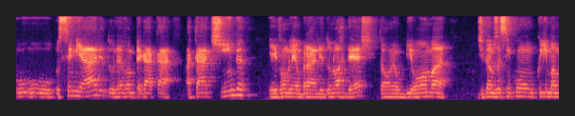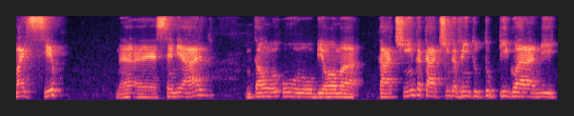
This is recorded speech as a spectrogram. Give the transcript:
o, o, o semiárido, né, vamos pegar a, a Caatinga, e aí vamos lembrar ali do Nordeste, então é um bioma, digamos assim, com um clima mais seco, né, é semiárido, então o, o bioma Caatinga, Caatinga vem do Tupi-Guarani,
